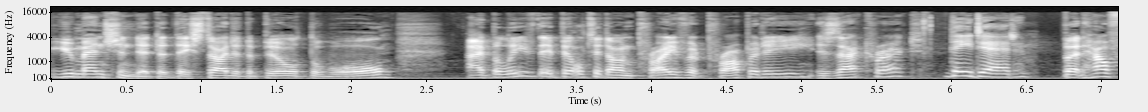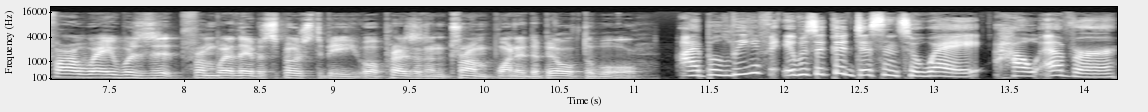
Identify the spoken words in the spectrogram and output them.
You mentioned it, that they started to build the wall. I believe they built it on private property. Is that correct? They did. But how far away was it from where they were supposed to be, or President Trump wanted to build the wall? I believe it was a good distance away. However,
